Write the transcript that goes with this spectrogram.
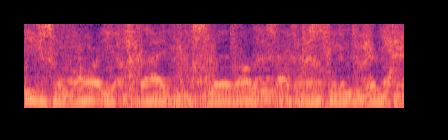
you just going hard, you outside, you sled, all that stuff. And I've seen him do everything.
